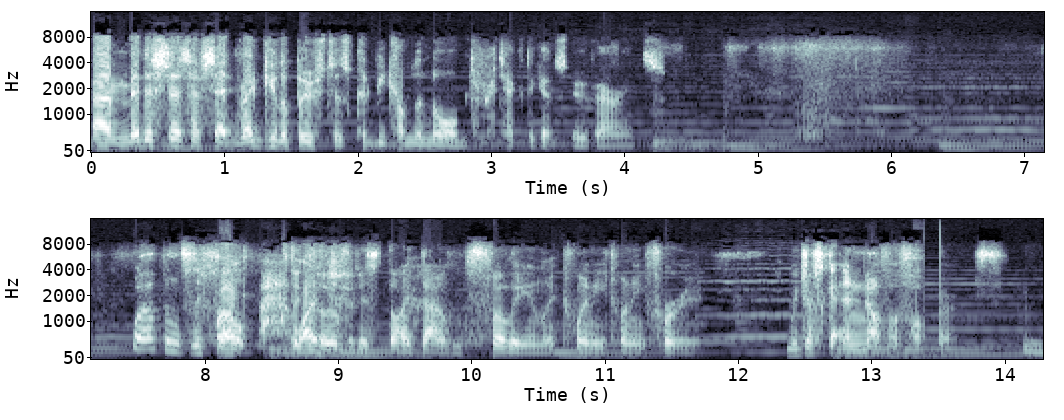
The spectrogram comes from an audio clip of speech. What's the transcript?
um, ministers have said regular boosters could become the norm to protect against new variants. What happens if Well, like, the life- COVID has died down fully in like 2023? We just get another virus. Hmm.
